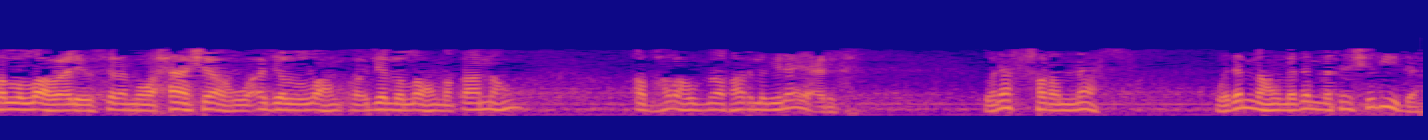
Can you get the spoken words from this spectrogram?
صلى الله عليه وسلم وحاشاه وأجل الله, وأجل الله مقامه. أظهره بمظهر الذي لا يعرف. ونفر الناس وذمه مذمة شديدة.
